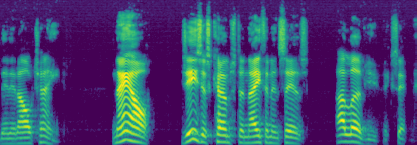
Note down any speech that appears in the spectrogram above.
Then it all changed. Now, Jesus comes to Nathan and says, I love you, accept me.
